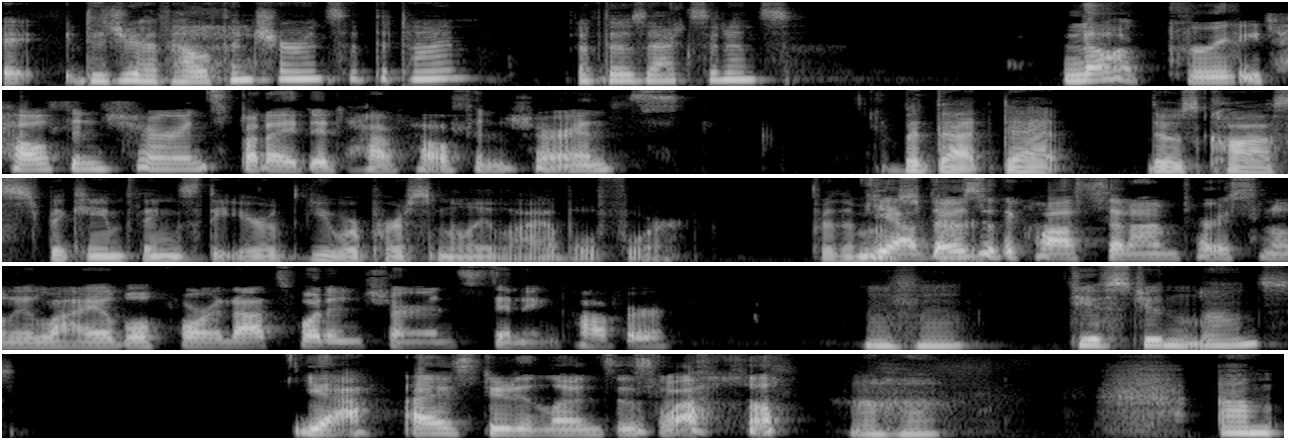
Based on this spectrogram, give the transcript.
Eh, did you have health insurance at the time of those accidents? Not great health insurance, but I did have health insurance. But that debt, those costs became things that you're you were personally liable for for the most yeah part. those are the costs that i'm personally liable for. That's what insurance didn't cover. Mm-hmm. do you have student loans? Yeah i have student loans as well. Uh-huh. Um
